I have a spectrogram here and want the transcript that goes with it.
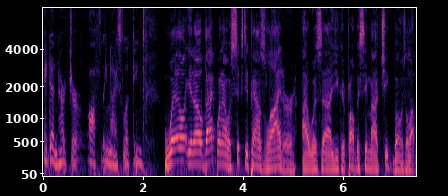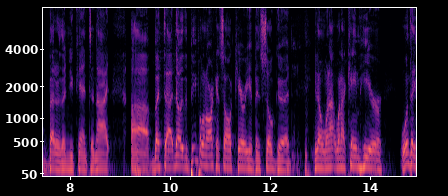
It doesn't hurt you're awfully nice looking. Well, you know, back when I was 60 pounds lighter, I was, uh, you could probably see my cheekbones a lot better than you can tonight. Uh, but uh, no, the people in Arkansas, Kerry, have been so good. You know, when I, when I came here, one thing,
